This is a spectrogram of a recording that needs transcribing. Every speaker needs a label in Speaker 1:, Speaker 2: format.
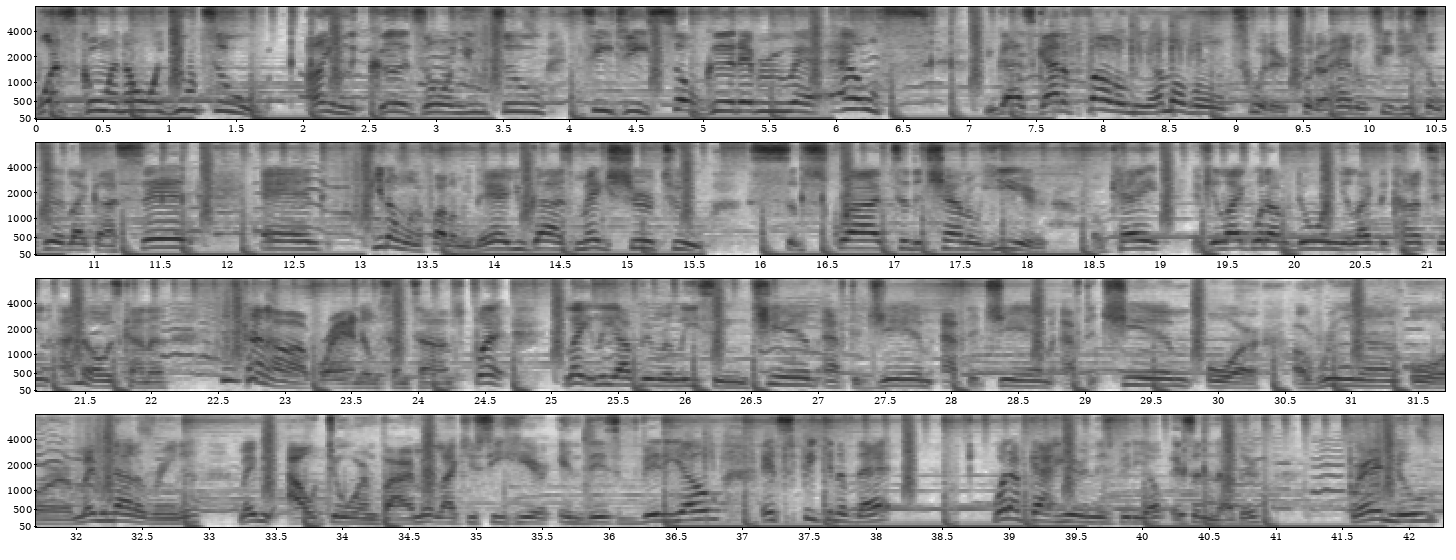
Speaker 1: What's going on YouTube? I am the goods on YouTube. TG so good everywhere else. You guys gotta follow me. I'm over on Twitter. Twitter handle TGsoGood, like I said. And if you don't want to follow me there, you guys make sure to subscribe to the channel here. Okay? If you like what I'm doing, you like the content. I know it's kind of it's kind of random sometimes, but lately I've been releasing gym after gym after gym after gym or arena or maybe not arena maybe outdoor environment like you see here in this video and speaking of that what I've got here in this video is another brand new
